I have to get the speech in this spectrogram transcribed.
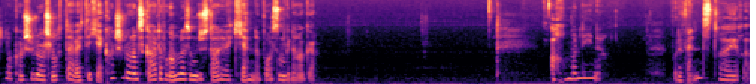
Eller kanskje du har slått deg, jeg vet ikke. Kanskje du har en skade for gamle som du stadig vekk kjenner på som gnager. Armene dine, både venstre og høyre,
